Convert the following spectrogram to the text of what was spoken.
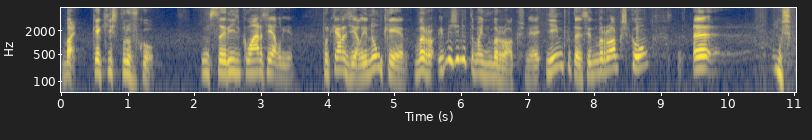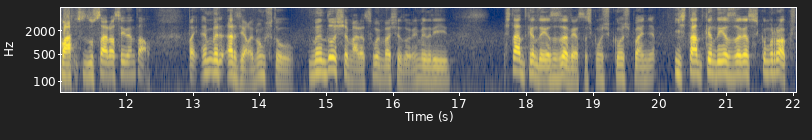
Bem, o que é que isto provocou? Um sarilho com a Argélia. Porque a Argélia não quer. Imagina o tamanho de Marrocos né? e a importância de Marrocos com uh, o espaço do Saara Ocidental. Bem, a Argélia não gostou, mandou chamar a sua embaixadora em Madrid, está de candeias às avessas com, com Espanha e está de candeias às avessas com Marrocos.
